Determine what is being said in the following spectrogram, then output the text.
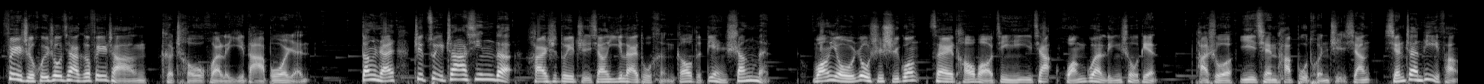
废纸回收价格飞涨，可愁坏了一大波人。当然，这最扎心的还是对纸箱依赖度很高的电商们。网友肉食时光在淘宝经营一家皇冠零售店，他说：“以前他不囤纸箱，嫌占地方。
